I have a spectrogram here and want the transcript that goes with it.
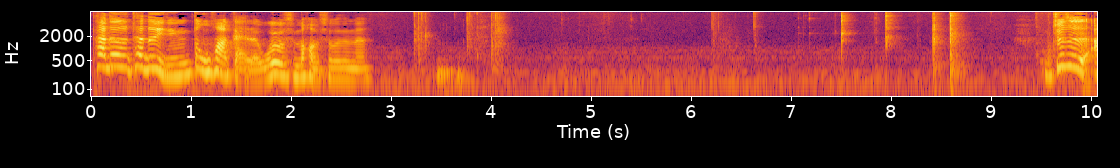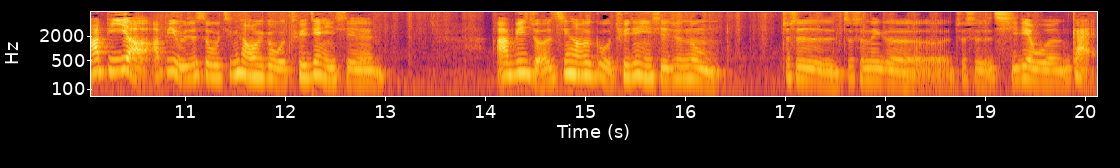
他都他都已经动画改了，我有什么好说的呢？就是阿 B 啊，阿 B 有些时候经常会给我推荐一些，阿 B 主要经常会给我推荐一些，就是那种，就是就是那个就是起点文改，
